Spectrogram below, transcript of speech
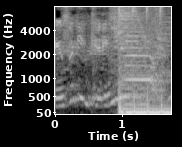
Are you fucking kidding me?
